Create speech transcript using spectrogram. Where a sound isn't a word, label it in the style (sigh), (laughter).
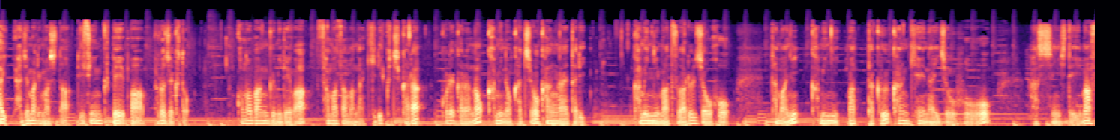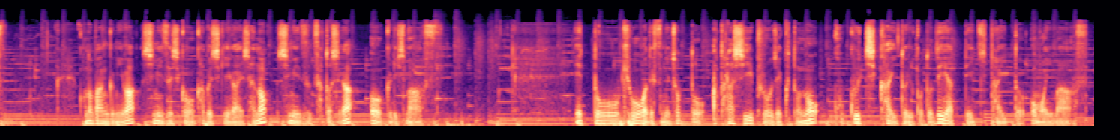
はい始まりました。 Rethink Paper Project。この番組ではさまざまな切り口からこれからの紙の価値を考えたり紙にまつわる情報たまに紙に全く関係ない情報を発信しています。この番組は清水紙工株式会社の清水聡がお送りします。えっと今日はですねちょっと新しいプロジェクトの告知会ということでやっていきたいと思います。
